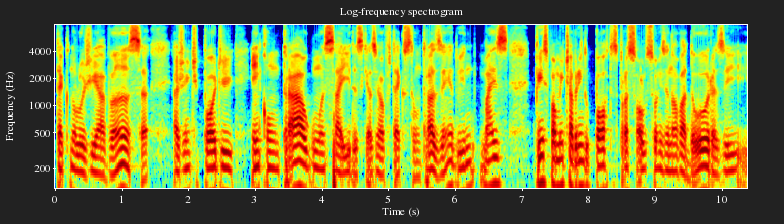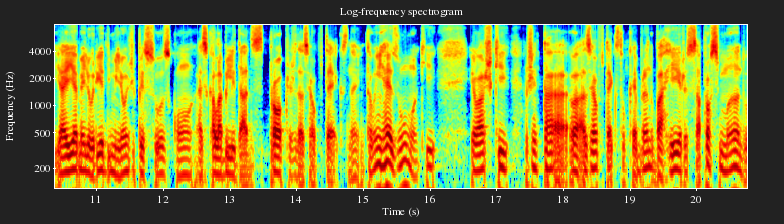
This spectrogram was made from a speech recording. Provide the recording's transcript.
tecnologia avança, a gente pode encontrar algumas saídas que as health techs estão trazendo, e, mas principalmente abrindo portas para soluções inovadoras e, e, aí a melhoria de milhões de pessoas com as escalabilidades próprias das health techs. Né? Então, em resumo aqui, eu acho que a gente tá, as health techs estão quebrando barreiras, aproximando,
